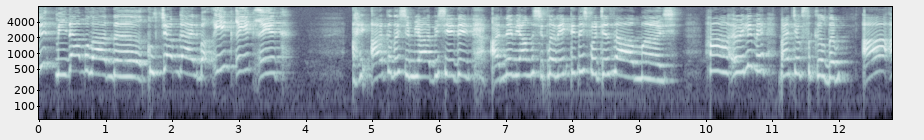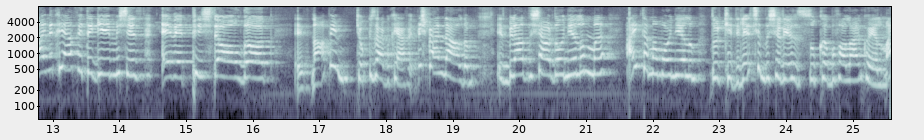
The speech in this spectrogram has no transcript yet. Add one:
Üt midem bulandı. Kusacağım galiba. Iyık iyık iyık. Annem yanlışlıkla renkli diş fırçası almış. Ha öyle mi? Ben çok sıkıldım. Aa aynı kıyafete giyinmişiz. Evet pişti olduk. E, ne yapayım? Çok güzel bir kıyafetmiş ben de aldım. E, biraz dışarıda oynayalım mı? Ay tamam oynayalım. Dur kediler için dışarıya su kabı falan koyalım. Ha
